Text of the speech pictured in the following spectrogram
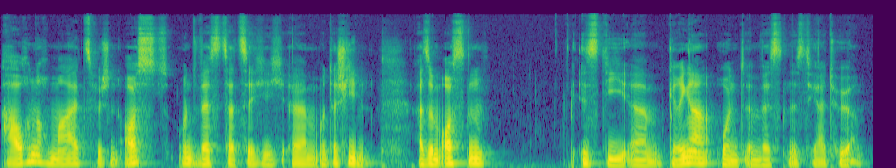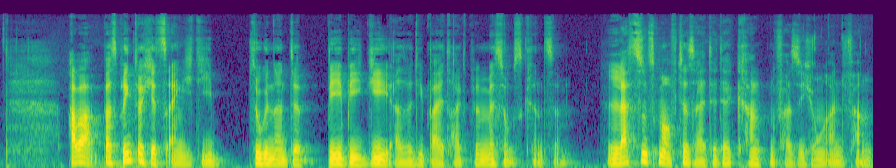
auch nochmal zwischen Ost und West tatsächlich ähm, unterschieden. Also im Osten ist die ähm, geringer und im Westen ist die halt höher. Aber was bringt euch jetzt eigentlich die sogenannte BBG, also die Beitragsbemessungsgrenze. Lasst uns mal auf der Seite der Krankenversicherung anfangen.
